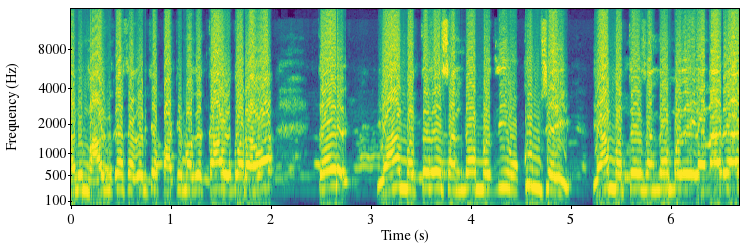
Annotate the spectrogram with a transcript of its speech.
आणि महाविकास आघाडीच्या पाठीमागे का उभं राहावा? तर या मतदारसंघामधली हुकुमशाही या मतदारसंघामध्ये येणाऱ्या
